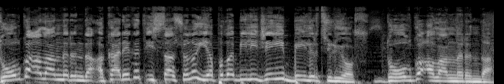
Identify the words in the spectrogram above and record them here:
dolgu alanlarında akaryakıt istasyonu yapılabileceği belirtiliyor. Dolgu alanlarında.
